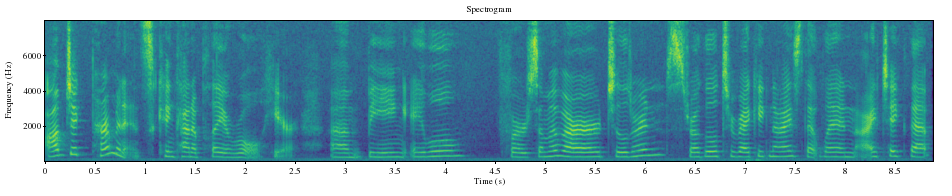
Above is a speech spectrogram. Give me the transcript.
object permanence can kind of play a role here. Um, being able, for some of our children, struggle to recognize that when I take that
